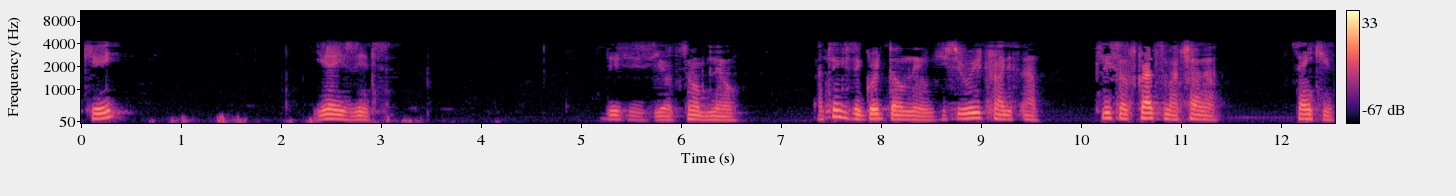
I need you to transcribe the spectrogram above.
Okay. Here is it this is your thumbnail. I think it's a great thumbnail. You should really try this app. Please subscribe to my channel. Thank you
